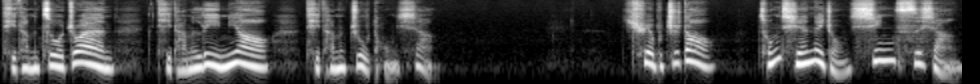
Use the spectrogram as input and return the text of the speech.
替他们作传，替他们立庙，替他们铸铜像，却不知道从前那种新思想，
